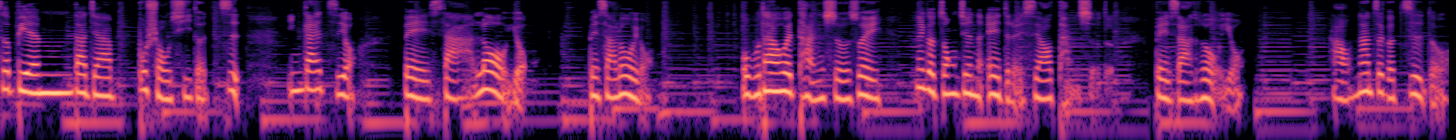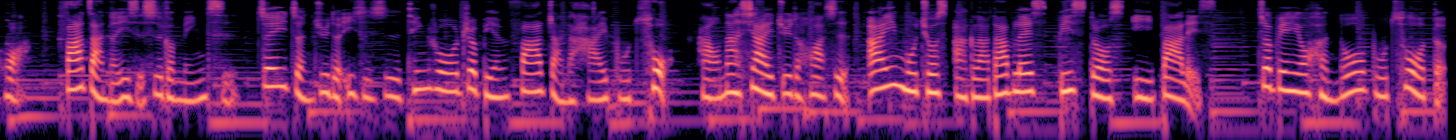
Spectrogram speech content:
这边大家不熟悉的字，应该只有 desarrollo，desarrollo。我不太会弹舌，所以那个中间的 ed 是要弹舌的。desarrollo。好，那这个字的话。发展的意思是个名词，这一整句的意思是听说这边发展的还不错。好，那下一句的话是 Hay muchos agradables bistros y bares，这边有很多不错的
